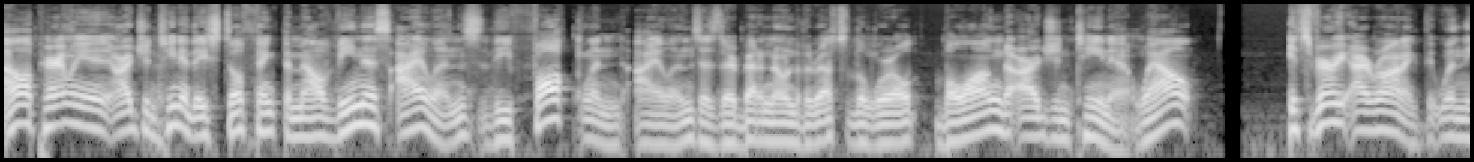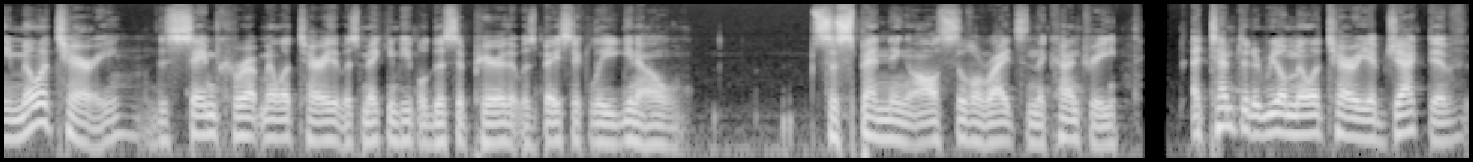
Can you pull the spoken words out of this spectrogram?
Well, apparently in Argentina, they still think the Malvinas Islands, the Falkland Islands, as they're better known to the rest of the world, belong to Argentina. Well, it's very ironic that when the military, the same corrupt military that was making people disappear, that was basically, you know, suspending all civil rights in the country, attempted a real military objective,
